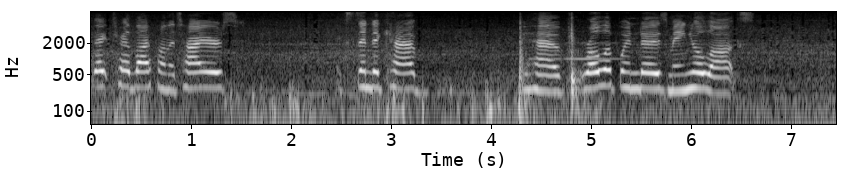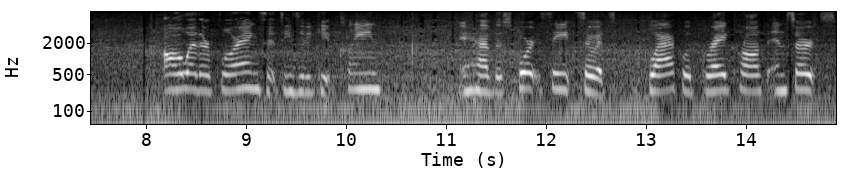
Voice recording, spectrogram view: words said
Great tread life on the tires. Extended cab. You have roll-up windows, manual locks. All-weather flooring, so it's easy to keep clean. You have the sport seat, so it's black with gray cloth inserts.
